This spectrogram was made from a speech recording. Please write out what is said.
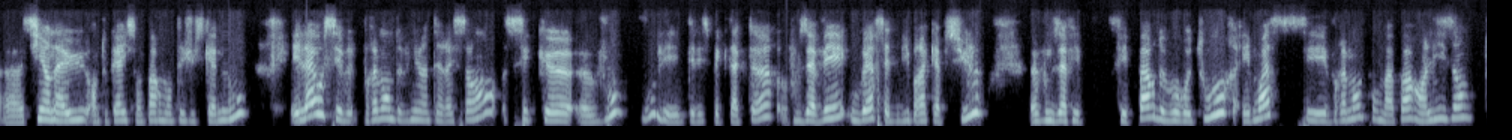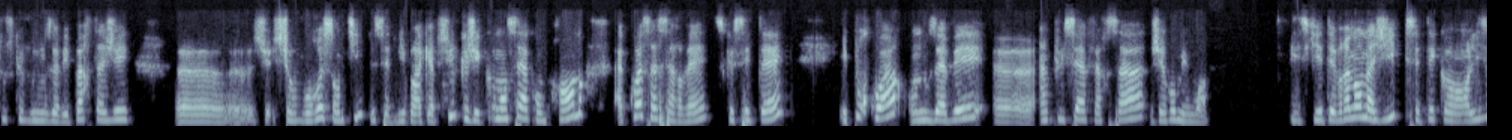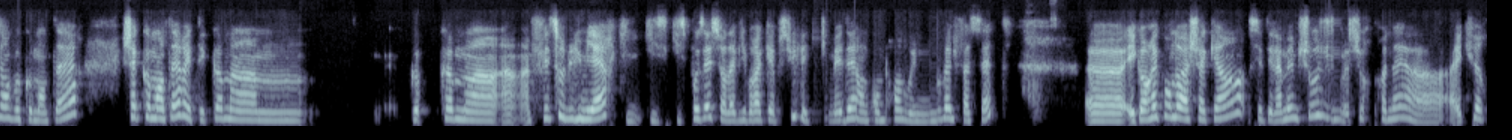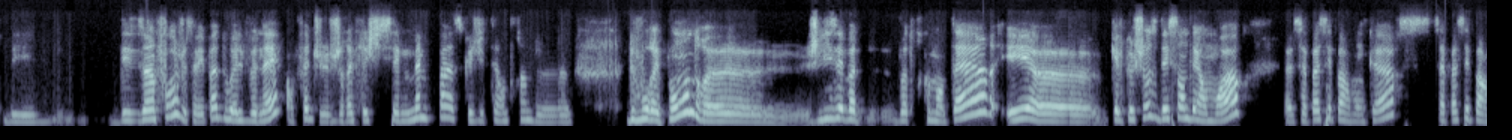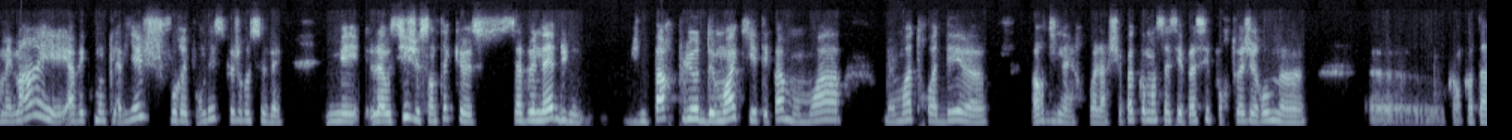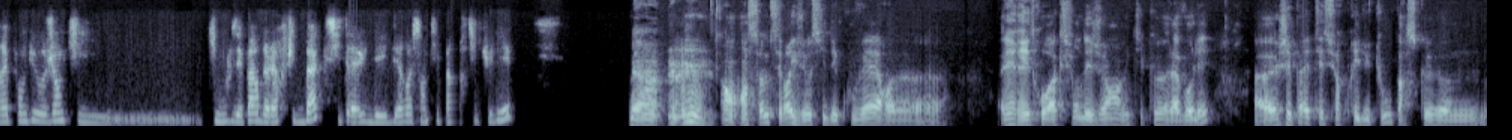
Euh, S'il y en a eu, en tout cas, ils sont pas remontés jusqu'à nous. Et là où c'est vraiment devenu intéressant, c'est que euh, vous, vous les téléspectateurs, vous avez ouvert cette Vibra capsule, euh, vous nous avez fait part de vos retours. Et moi, c'est vraiment pour ma part, en lisant tout ce que vous nous avez partagé euh, sur, vos ressentis de cette Vibra capsule, que j'ai commencé à comprendre à quoi ça servait, ce que c'était et pourquoi on nous avait euh, impulsé à faire ça, Jérôme et moi. Et ce qui était vraiment magique, c'était qu'en lisant vos commentaires, chaque commentaire était comme un, faisceau de lumière qui, se posait sur la vibracapsule et qui m'aidait à en comprendre une nouvelle facette. Euh, et qu'en répondant à chacun, c'était la même chose. Je me surprenais à, écrire des, infos, je ne savais pas d'où elles venaient. En fait, je, je réfléchissais même pas à ce que j'étais en train de, vous répondre. Euh, je lisais votre, votre commentaire et euh, quelque chose descendait en moi. Euh, ça passait par mon cœur, ça passait par mes mains et avec mon clavier, je vous répondais ce que je recevais. Mais là aussi, je sentais que ça venait d'une part plus haute de moi qui n'était pas mon moi, mon moi 3D euh, ordinaire. Voilà. Je sais pas comment ça s'est passé pour toi, Jérôme euh, quand, tu as répondu aux gens qui, nous faisaient part de leur feedback, si tu as eu des, ressentis particuliers ben, en, somme, c'est vrai que j'ai aussi découvert les rétroactions des gens un petit peu à la volée. Euh, j'ai pas été surpris du tout parce que, euh,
